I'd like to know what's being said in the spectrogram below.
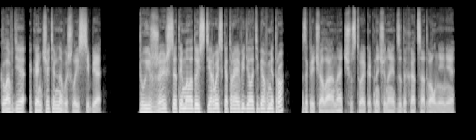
Клавдия окончательно вышла из себя. «Ты уезжаешь с этой молодой стервой, с которой я видела тебя в метро?» — закричала она, чувствуя, как начинает задыхаться от волнения.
